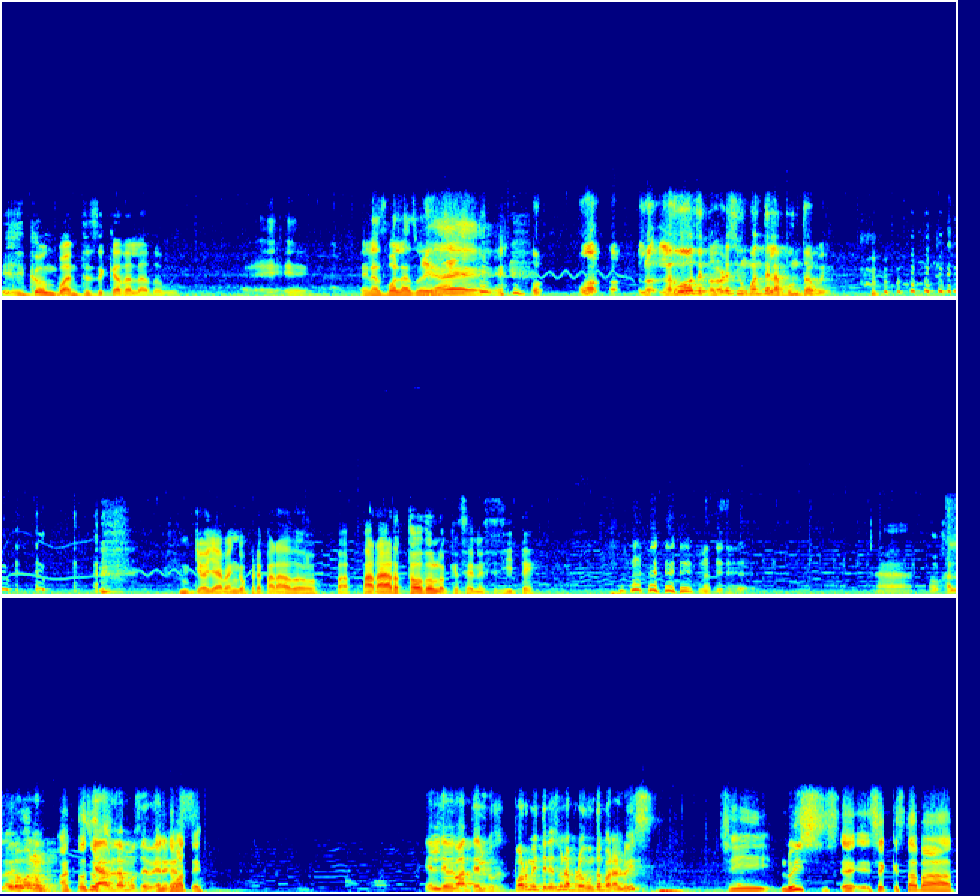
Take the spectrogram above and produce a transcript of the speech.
Y con guantes de cada lado, güey. Eh, eh, en las bolas, güey. Los huevos de colores y un guante en la punta, güey. Yo ya vengo preparado para parar todo lo que se necesite. Ah, ojalá. Pero bueno, Entonces, ya hablamos de vergas. El debate. El debate. Porni, ¿tienes una pregunta para Luis? Sí, Luis, eh, sé que estaba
